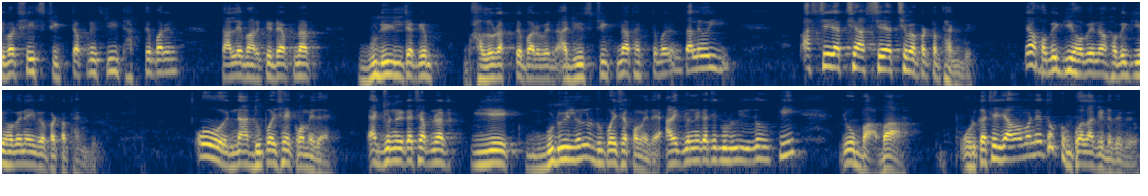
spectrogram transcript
এবার সেই স্ট্রিক্টটা আপনি যদি থাকতে পারেন, তাহলে মার্কেটে আপনার গুডউইলটাকে ভালো রাখতে পারবেন, আর যদি স্ট্রিক্ট না থাকতে পারেন, তাহলে ওই আসছে যাচ্ছে আসছে যাচ্ছে ব্যাপারটা থাকবে। হবে কি হবে না, হবে কি হবে না, এই ব্যাপারটা থাকবে। ও না, দু পয়সায় কমে দেয়। একজনের কাছে আপনার ইয়ে গুডউইল হলো, দু পয়সা কমে দেয়। আরেকজনের কাছে গুডউইল হলো কি? যে ও বাবা, ওর কাছে যাওয়া মানে তো গলা কেটে দেবে ও।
